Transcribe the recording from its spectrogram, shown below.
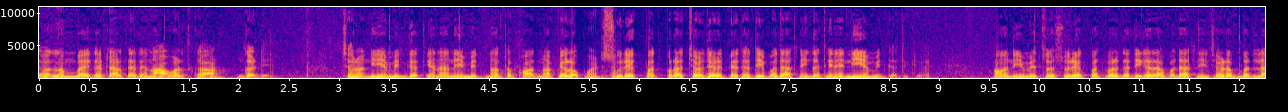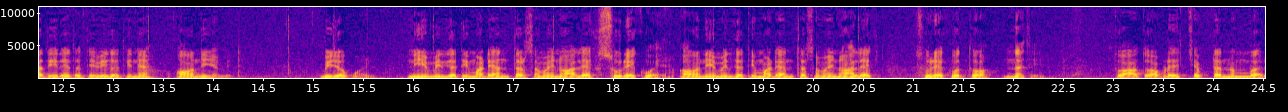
લંબાઈ ઘટાડતા તેનો આવર્તકાળ ઘટે. ચલો, નિયમિત ગતિ અને અનિયમિતનો તફાવતમાં પહેલો પોઈન્ટ સુરેખ પથ પર અચળ ઝડપે થતી પદાર્થની ગતિને નિયમિત ગતિ કહેવાય. અનિયમિત તો સુરેખ પથ પર ગતિ કરતા પદાર્થની ઝડપ બદલાતી રહે તો તેવી ગતિને અનિયમિત. બીજો પોઈન્ટ નિયમિત ગતિ માટે અંતર સમયનો આલેખ સુરેખ હોય. અનિયમિત ગતિ માટે અંતર સમયનો આલેખ સુરેખ હોતો નથી. તો આ તો આપણે ચેપ્ટર નંબર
